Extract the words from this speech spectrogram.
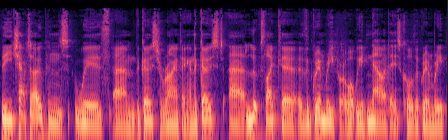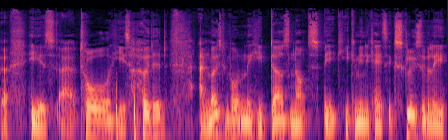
The chapter opens with um, the ghost arriving, and the ghost uh, looks like uh, the Grim Reaper, or what we'd nowadays call the Grim Reaper. He is uh, tall, he's hooded, and most importantly, he does not speak. He communicates exclusively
